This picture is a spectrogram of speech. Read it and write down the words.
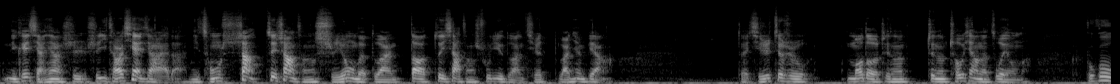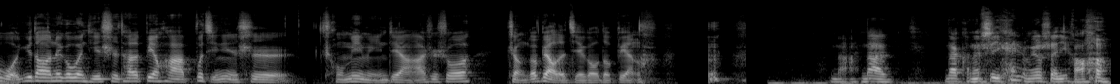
你可以想象是是一条线下来的，你从上最上层使用的端到最下层数据端，其实完全变了。对，其实就是 model 这层这层抽象的作用嘛。不过我遇到的那个问题是，它的变化不仅仅是重命名这样，而是说整个表的结构都变了。那那那可能是一开始没有设计好，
